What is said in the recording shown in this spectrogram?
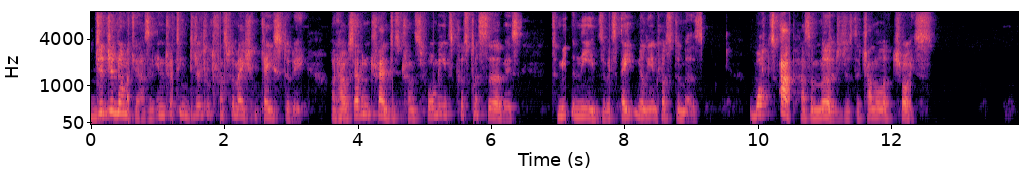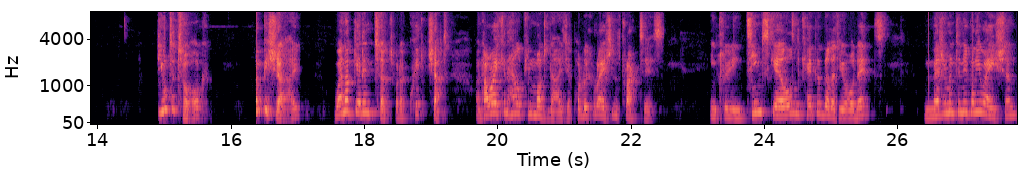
Diginomica has an interesting digital transformation case study on how Seven Trent is transforming its customer service to meet the needs of its 8 million customers WhatsApp has emerged as the channel of choice. Do you want to talk? Don't be shy. Why not get in touch for a quick chat on how I can help you modernize your public relations practice, including team skills and capability audits, measurement and evaluation,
